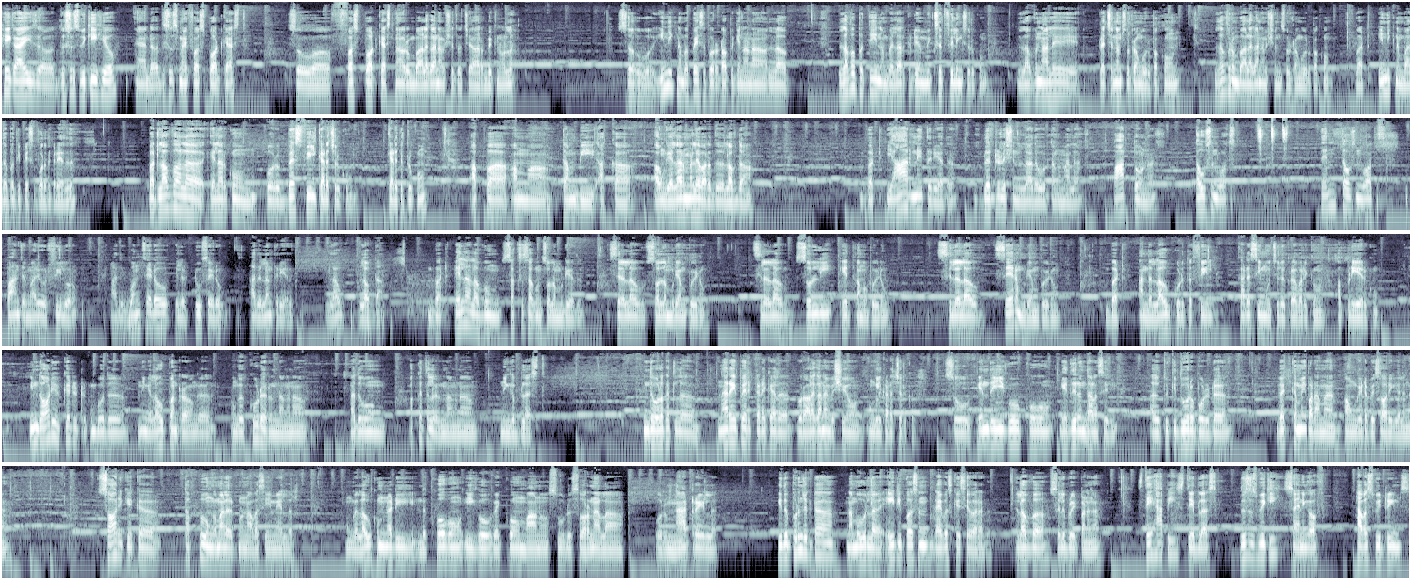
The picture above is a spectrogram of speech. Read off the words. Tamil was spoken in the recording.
Hey guys, uh, this is Vicky here, and uh, this is my first podcast. So first பாட்காஸ்ட்னால் ரொம்ப அழகான விஷயத்தை வச்சு ஆரம்பிக்கணும்ல. ஸோ uh, இன்னைக்கு நம்ம பேச போகிற டாபிக் என்னன்னா லவ் லவ்வை பற்றி நம்ம எல்லாருக்கிட்டையும் மிக்சட் ஃபீலிங்ஸ் இருக்கும். லவ்னாலே பிரச்சனைன்னு சொல்கிறவங்க ஒரு பக்கம். லவ் ரொம்ப அழகான விஷயம்னு சொல்கிறவங்க ஒரு பக்கம். பட் இன்னைக்கு நம்ம அதை பற்றி பேச போகிறது கிடையாது. பட் லவ்வால் எல்லாருக்கும் ஒரு பெஸ்ட் ஃபீல் கிடச்சிருக்கும். கிடைச்சிட்ருக்கும் அப்பா அம்மா தம்பி அக்கா அவங்க எல்லாருமேலே வர்றது லவ் தான். பட் யாருன்னே தெரியாத பிளட் ரிலேஷன் இல்லாத ஒருத்தவங்க மேலே பார்த்தோன்னே thousand watts ten thousand watts பாஞ்ச மாதிரி ஒரு ஃபீல் வரும். அது ஒன் சைடோ இல்லை டூ சைடோ அதெல்லாம் தெரியாது. லவ் லவ் தான். பட் எல்லா லவ்வும் சக்ஸஸ் ஆகும்னு சொல்ல முடியாது. சில லவ் சொல்ல முடியாமல் போயிடும். சில லவ் சொல்லி ஏற்காமல் போயிடும். சில லவ் சேர முடியாமல் போயிடும். பட் அந்த லவ் கொடுத்த ஃபீல் கடைசி மூச்சு இருக்கிற வரைக்கும் அப்படியே இருக்கும். இந்த ஆடியோ கேட்டுட்டு இருக்கும்போது நீங்கள் லவ் பண்ணுறவங்க உங்கள் கூட இருந்தாங்கன்னா அதுவும் பக்கத்தில் இருந்தாங்கன்னா நீங்கள் பிளஸ்ட் இந்த உலகத்தில் நிறைய பேர் கிடைக்காத ஒரு அழகான விஷயம் உங்களுக்கு கிடச்சிருக்கு. ஸோ எந்த ஈகோ கோவம் எது இருந்தாலும் சரி அதை தூக்கி தூரம் போட்டுட்டு வெக்கமே படாமல் அவங்ககிட்ட போய் சாரி கேளுங்க. சாரி கேட்க தப்பு உங்கள் மேலே இருக்கணும்னு அவசியமே இல்லை. உங்கள் லவ்க்கு முன்னாடி இந்த கோபம் ஈகோ வெக்கம் மானம் சூடு சொரணெல்லாம் ஒரு மேட்ரே இல்லை. இதை புரிஞ்சுக்கிட்டா நம்ம ஊரில் எயிட்டி பர்சன்ட் டைவர்ஸ் கேஸே வராது. லவ்வை செலிப்ரேட் பண்ணுங்கள் stay happy stay blessed this is Vicky signing off have a sweet dreams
